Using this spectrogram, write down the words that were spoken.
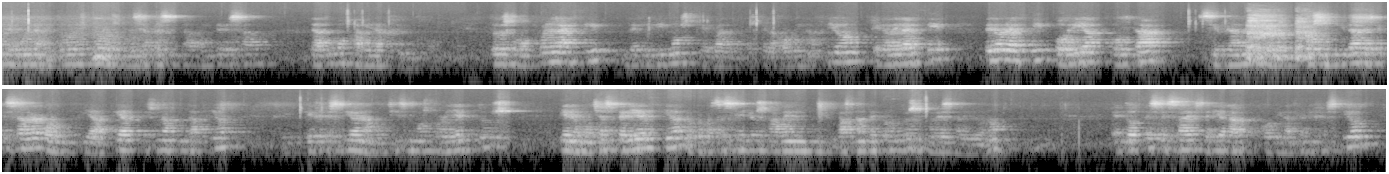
especialmente buena en todos los foros donde se ha presentado interesado, la tuvo Javier Argento. Entonces, como fue en la ECIP, decidimos que, vale, pues que la coordinación era de la ECIP, pero la ECIP podría contar si realmente hay posibilidades de que se haga con FIAT. FIAT es una fundación que gestiona muchísimos proyectos, tiene mucha experiencia, lo que pasa es que ellos saben bastante pronto si puede salir o no. Entonces, esa sería la coordinación y gestión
